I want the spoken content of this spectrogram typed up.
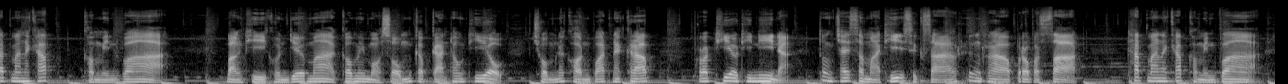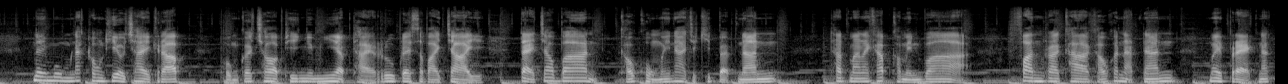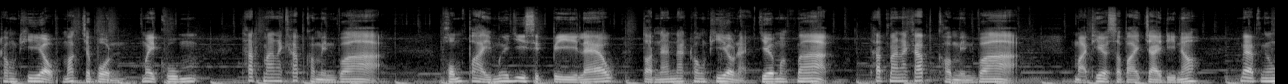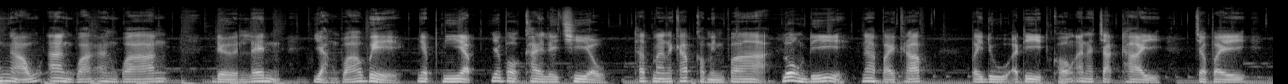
ถัดมานะครับคอมเมนต์ว่า บางทีคนเยอะมากก็ไม่เหมาะสมกับการท่องเที่ยว ชมนครวัดนะครับ เพราะเที่ยวที่นี่น่ะต้องใช้สมาธิศึกษาเรื่องราวประวัติศาสตร์ ถัดมานะครับคอมเมนต์ว่า ในมุมนักท่องเที่ยวใช่ครับ ผมก็ชอบที่เงียบๆถ่ายรูปได้สบายใจ แต่เจ้าบ้านเขาคงไม่น่าจะคิดแบบนั้น ถัดมานะครับคอมเมนต์ว่า ฟันราคาเขาขนาดนั้น ไม่แปลกนักท่องเที่ยวมักจะบ่นไม่คุ้ม ถัดมานะครับคอมเมนต์ว่า ผมไปเมื่อ 20 ปีแล้ว ตอนนั้นนักท่องเที่ยวน่ะเยอะมากๆ ถัดมานะครับคอมเมนต์ว่า มาเที่ยวสบายใจดีเนาะ แบบเงาๆ อ้างว้างอ้างว้าง เดินเล่น อย่างว้าเว เงียบๆ อย่าบอกใครเลยเชียว ถัดมานะครับคอมเมนต์ว่า โล่งดี น่าไปครับ ไปดูอดีตของอาณาจักรไทย จะไป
